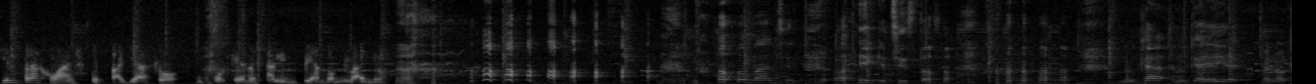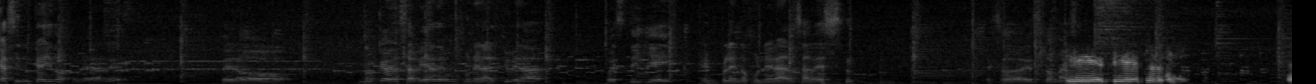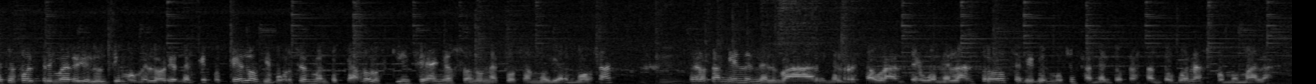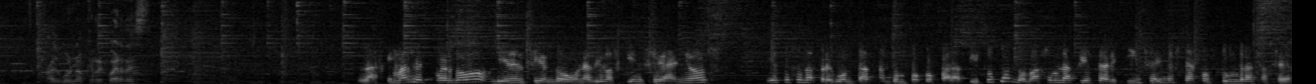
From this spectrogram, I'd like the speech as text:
¿Quién trajo a este payaso y por qué no está limpiando mi baño? No manches, oye, qué chistoso. nunca, nunca he, bueno, casi nunca he ido a funerales, pero nunca sabía de un funeral que hubiera, pues, DJ en pleno funeral, ¿sabes? Eso es lo más... Sí, sí, ese- ese fue el primero y el último velorio en el que toqué. Los divorcios me han tocado, los 15 años son una cosa muy hermosa. Ujú. pero también en el bar, en el restaurante o en el antro se viven muchas anécdotas, tanto buenas como malas. ¿Alguno que recuerdes? Las que más recuerdo vienen siendo una de unos 15 años. Y esta es una pregunta tanto un poco para ti. ¿Tú cuando vas a una fiesta de 15 años qué acostumbras a hacer?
